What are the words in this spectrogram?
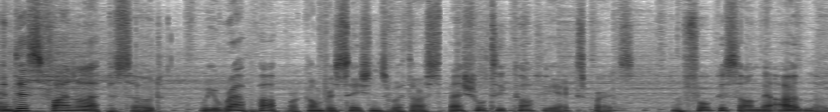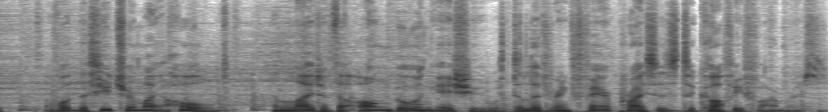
In this final episode, we wrap up our conversations with our specialty coffee experts and focus on the outlook of what the future might hold in light of the ongoing issue with delivering fair prices to coffee farmers.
